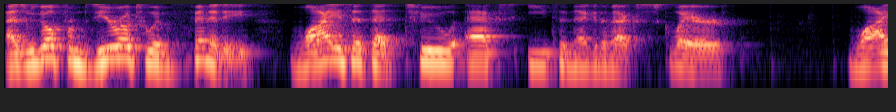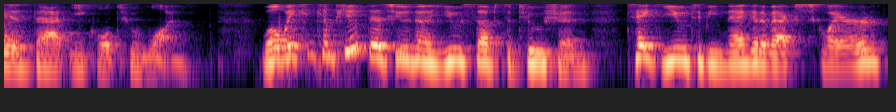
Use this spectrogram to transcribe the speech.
As we go from zero to infinity, why is it that 2x e to negative x squared, why is that equal to 1? Well, we can compute this using a u substitution. Take u to be negative x squared,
